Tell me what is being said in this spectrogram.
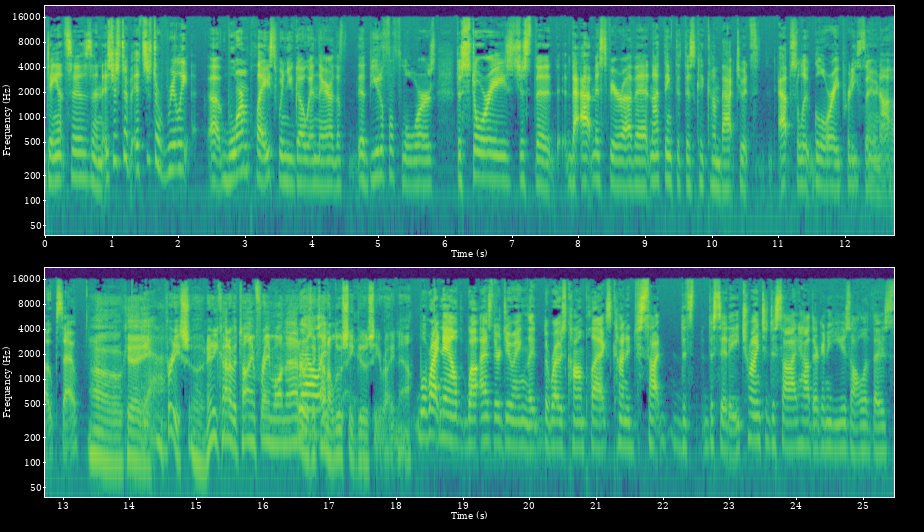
dances, and it's just a it's just a really uh, warm place when you go in there. The, the, beautiful floors, the stories, just the the atmosphere of it, and I think that this could come back to its absolute glory pretty soon. I hope so. Oh, okay. Yeah. Pretty soon. Any kind of a time frame on that, well, or is it kind of loosey goosey right now? Well, right now, well, as they're doing the the Rose Complex, kind of decide the, the city, trying to decide how they're going to use all of those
